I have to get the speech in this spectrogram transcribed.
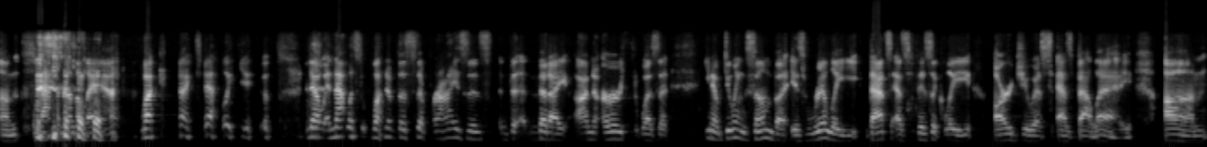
on flapping on the land. What can i tell you? No and that was one of the surprises that, that i unearthed was that you know doing zumba is really that's as physically arduous as ballet. Um,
